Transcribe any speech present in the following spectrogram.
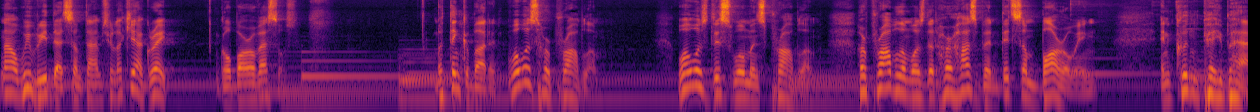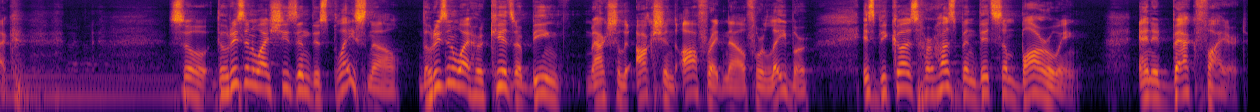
Now we read that sometimes. You're like, yeah, great. Go borrow vessels. But think about it. What was her problem? What was this woman's problem? Her problem was that her husband did some borrowing and couldn't pay back. So the reason why she's in this place now, the reason why her kids are being actually auctioned off right now for labor is because her husband did some borrowing and it backfired.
